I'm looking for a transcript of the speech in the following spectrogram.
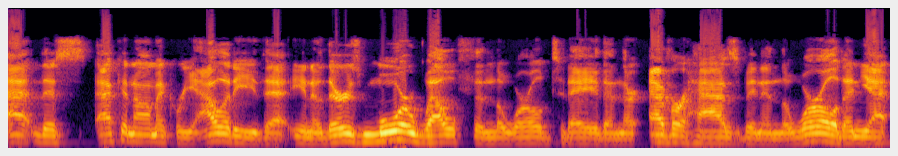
at this economic reality that you know there's more wealth in the world today than there ever has been in the world, and yet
